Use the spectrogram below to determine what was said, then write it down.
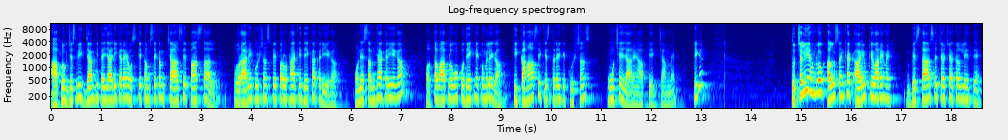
आप लोग जिस भी एग्ज़ाम की तैयारी कर रहे हैं, उसके कम से कम चार से पाँच साल पुराने क्वेश्चंस पेपर उठा के देखा करिएगा, उन्हें समझा करिएगा, और तब आप लोगों को देखने को मिलेगा कि कहाँ से किस तरह के क्वेश्चंस पूछे जा रहे हैं आपके एग्ज़ाम में, ठीक है? तो चलिए हम लोग अल्पसंख्यक आयोग के बारे में विस्तार से चर्चा कर लेते हैं।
